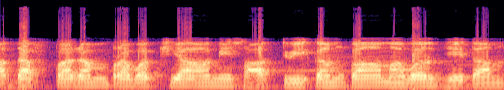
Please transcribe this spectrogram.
अधः परं प्रवक्ष्यामि सात्विकं कामवर्जितं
